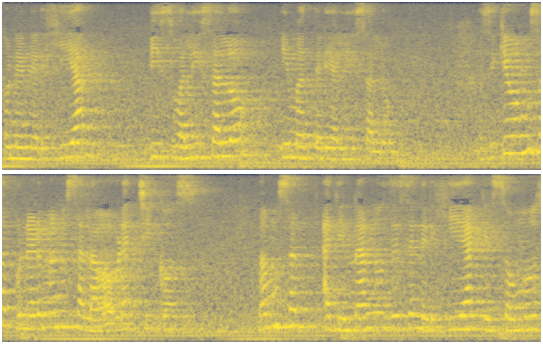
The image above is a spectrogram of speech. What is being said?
con energía, visualízalo y materialízalo. Así que vamos a poner manos a la obra, chicos. Vamos a, llenarnos de esa energía que somos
